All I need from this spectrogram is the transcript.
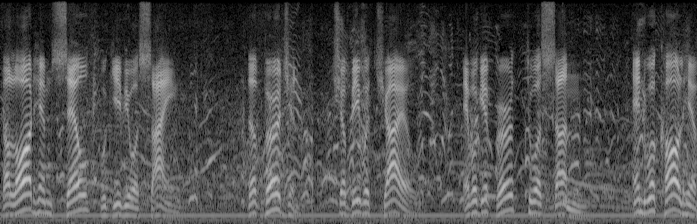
The Lord Himself will give you a sign. The virgin shall be with child, and will give birth to a son, and will call him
